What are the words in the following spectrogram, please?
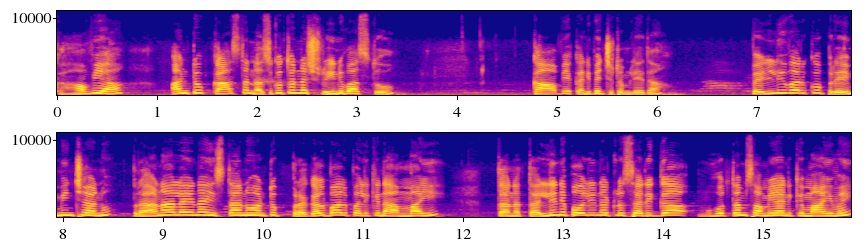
కావ్య అంటూ కాస్త నసుగుతున్న శ్రీనివాస్తో కావ్య కనిపించటం లేదా? పెళ్ళి వరకు ప్రేమించాను ప్రాణాలైనా ఇస్తాను అంటూ ప్రగల్భాలు పలికిన అమ్మాయి తన తల్లిని పోలినట్లు సరిగ్గా ముహూర్తం సమయానికి మాయమై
